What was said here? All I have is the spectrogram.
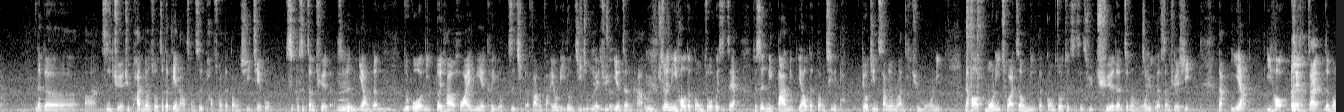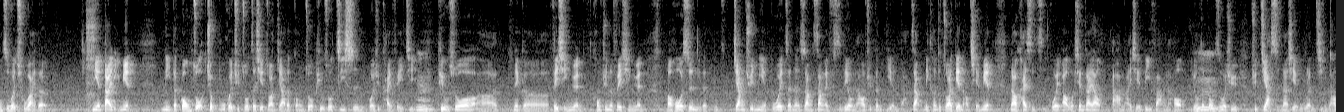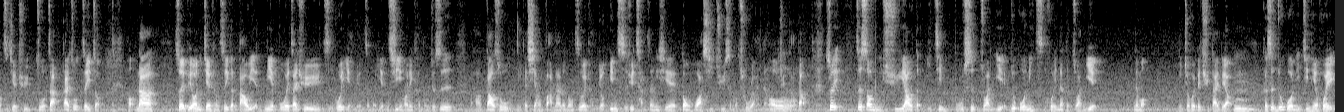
那个呃直觉去判断说这个电脑程式跑出来的东西结果是不是正确的，是不是你要的。如果你对它有怀疑，你也可以有自己的方法，有理论基础可以去验证它。嗯，所以你以后的工作会是这样，就是你把你要的东西你跑。丢进商用软体去模拟，然后模拟出来之后，你的工作就只是去确认这个模拟的正确性。那一样，以后 在人工智慧出来的年代里面，你的工作就不会去做这些专家的工作。譬如说，机师你不会去开飞机，嗯，譬如说啊、呃，那个飞行员，空军的飞行员。好，或者是你的将军，你也不会真的上上 F 十六，然后去跟敌人打仗。你可能就坐在电脑前面，然后开始指挥啊、哦，我现在要打哪一些地方，然后有的公司会去去驾驶那些无人机，然后直接去作战，大概做这一种。好，那所以，譬如你今天可能是一个导演，你也不会再去指挥演员怎么演戏哈，你可能就是。啊，告诉你的想法，那人工智慧可能就因此去产生一些动画、喜剧什么出来，然后去达到。Oh. 所以这时候你需要的已经不是专业，如果你只会那个专业，那么你就会被取代掉。嗯。可是如果你今天会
